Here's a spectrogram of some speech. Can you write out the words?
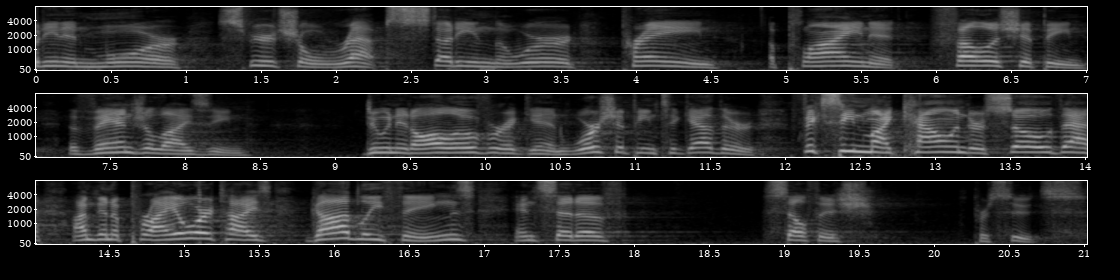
putting in more spiritual reps, studying the word, praying, applying it, fellowshipping, evangelizing, doing it all over again, worshiping together, fixing my calendar so that I'm going to prioritize godly things instead of selfish pursuits.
